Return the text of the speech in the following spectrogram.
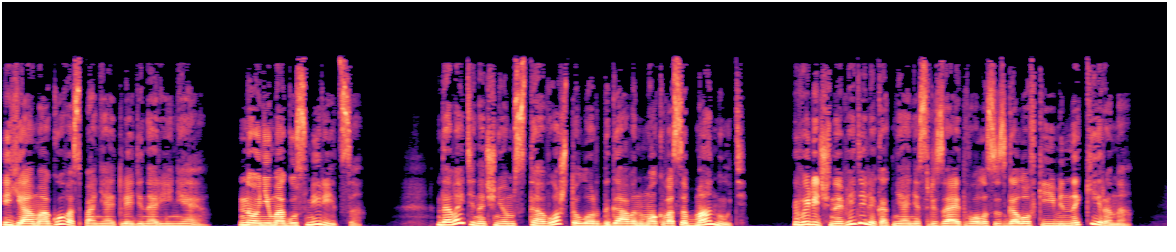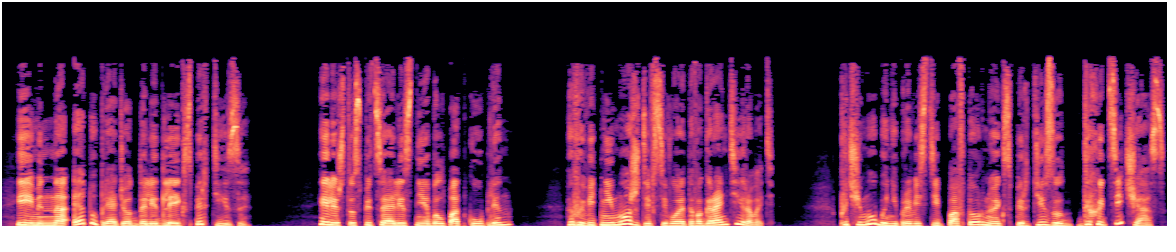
«Я могу вас понять, леди Нариния но не могу смириться. Давайте начнем с того, что лорд Гаван мог вас обмануть. Вы лично видели, как няня срезает волосы с головки именно Кирана? И именно эту прядь отдали для экспертизы? Или что специалист не был подкуплен? Вы ведь не можете всего этого гарантировать. Почему бы не провести повторную экспертизу, да хоть сейчас?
